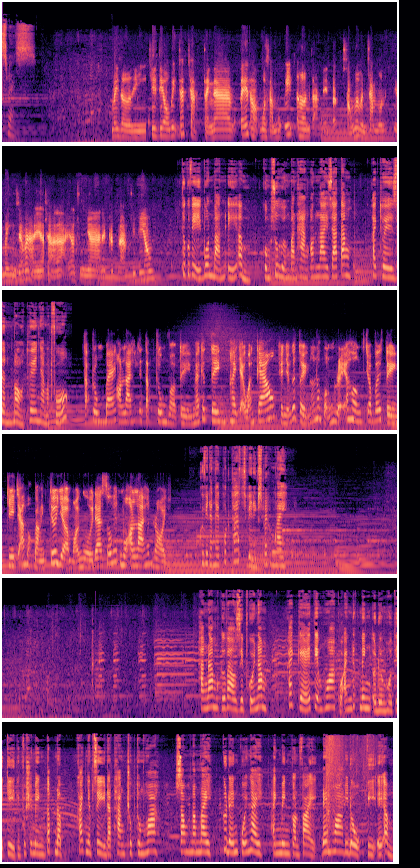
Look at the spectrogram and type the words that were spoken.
Express. Bây giờ thì chi tiêu bị thắt chặt, thành ra Tết họ mua sắm cũng ít hơn, giảm đến tận 60% luôn. Thì mình sẽ phải trả lại cho chủ nhà để cắt giảm chi tiêu. Thưa quý vị, buôn bán ế ẩm cùng xu hướng bán hàng online gia tăng, khách thuê dần bỏ thuê nhà mặt phố. tập trung bán online sẽ tập trung vào tiền marketing hay chạy quảng cáo thì những cái tiền đó nó vẫn rẻ hơn so với tiền chi trả mặt bằng chứ giờ mọi người đa số hết mua online hết rồi Quý vị đang nghe podcast VN Express hôm nay. Hàng năm cứ vào dịp cuối năm, khách ghé tiệm hoa của anh Đức Minh ở đường Hồ Thị Kỷ, thành phố Hồ Chí Minh tấp nập, khách nhập xỉ đặt hàng chục thùng hoa. Song năm nay, cứ đến cuối ngày, anh Minh còn phải đem hoa đi đổ vì ế ẩm.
